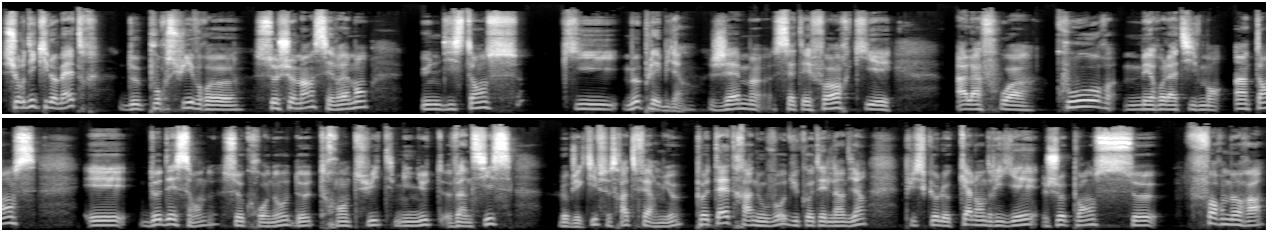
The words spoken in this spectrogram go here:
Sur 10 km, de poursuivre ce chemin, c'est vraiment une distance qui me plaît bien. J'aime cet effort qui est à la fois court mais relativement intense et de descendre ce chrono de 38 minutes 26. L'objectif, ce sera de faire mieux, peut-être à nouveau du côté de l'Indien, puisque le calendrier, je pense, se formera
